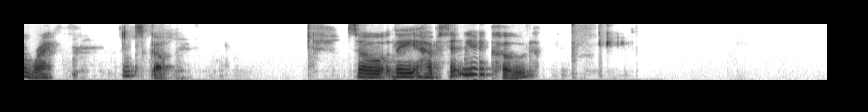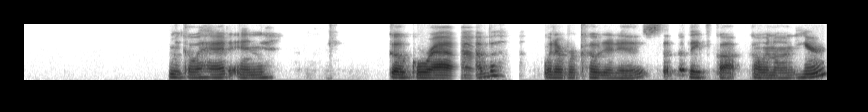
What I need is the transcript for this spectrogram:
All right, let's go. So they have sent me a code. Let me go ahead and go grab whatever code it is that they've got going on here.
